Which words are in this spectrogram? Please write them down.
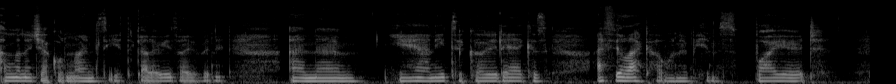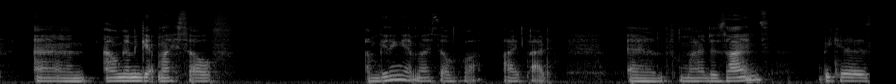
I'm gonna check online see if the galleries are opening, and um, yeah, I need to go there because I feel like I want to be inspired, and I'm gonna get myself. I'm gonna get myself an iPad, um, for my designs, because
